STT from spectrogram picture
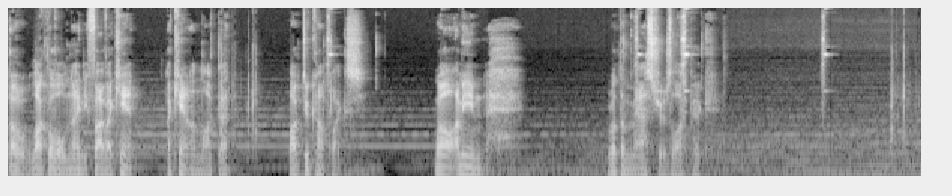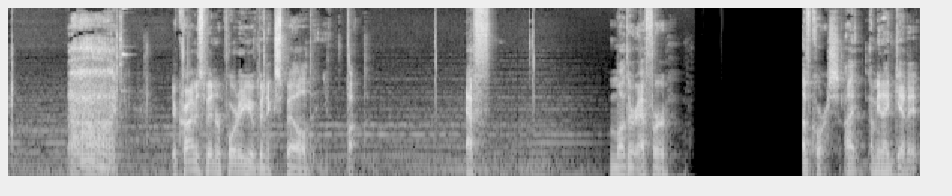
Oh, lock level 95. I can't I can't unlock that. Lock too complex. Well, I mean... What about the Master's lockpick? Your crime has been reported. You have been expelled. You fuck. F. Mother effer. Of course. I, I mean, I get it.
